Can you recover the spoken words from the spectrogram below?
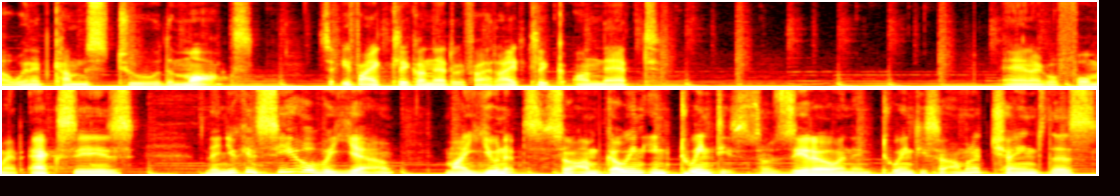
uh, when it comes to the marks. So if I click on that, or if I right click on that, and I go format axes, then you can see over here my units. So I'm going in 20s, so 0 and then 20. So I'm going to change this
